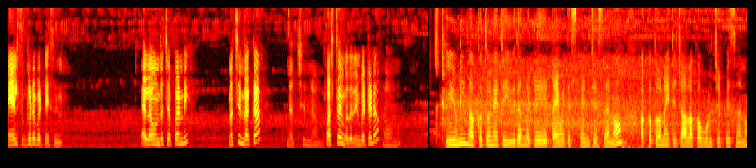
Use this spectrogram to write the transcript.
నెయిల్స్కి కూడా పెట్టేసింది. ఎలా ఉందో చెప్పండి? నచ్చిందా అక్క? నచ్చింది ఫస్ట్ టైం కదా నేను పెట్టడం? అవును. ఈవినింగ్ అక్కతోనైతే ఈ విధంగా అయితే టైం అయితే స్పెండ్ చేశాను. అక్కతోనైతే చాలా కబుర్లు చెప్పేశాను.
